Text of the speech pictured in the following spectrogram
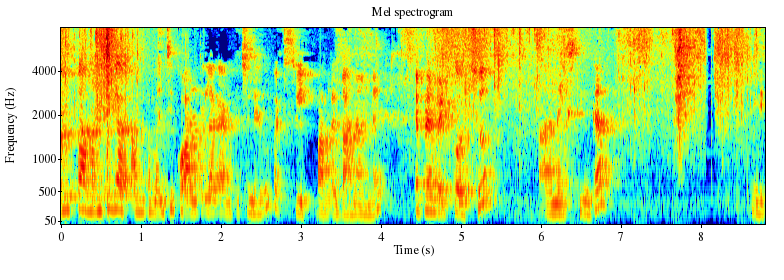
అంత మంచిగా అంత మంచి క్వాలిటీ లాగా అనిపించలేదు బట్ స్టిల్ పర్లేదు బాగానే ఉన్నాయి. ఎప్పుడైనా పెట్టుకోవచ్చు. నెక్స్ట్ ఇంకా. ఇది.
